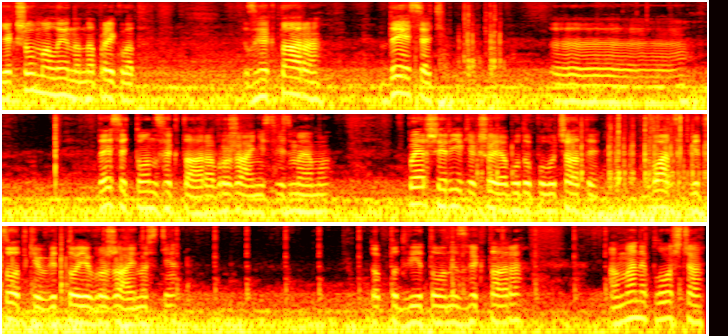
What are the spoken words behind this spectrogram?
Якщо малина, наприклад, з гектара 10. Е- 10 тонн з гектара врожайність візьмемо. В перший рік, якщо я буду получати 20% від тої врожайності, тобто 2 тонни з гектара, а в мене площа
